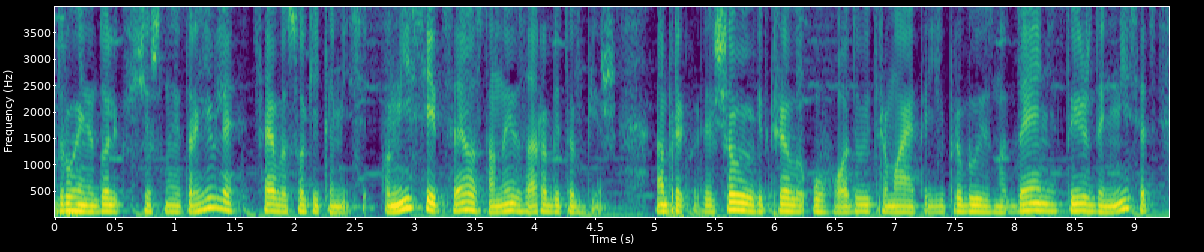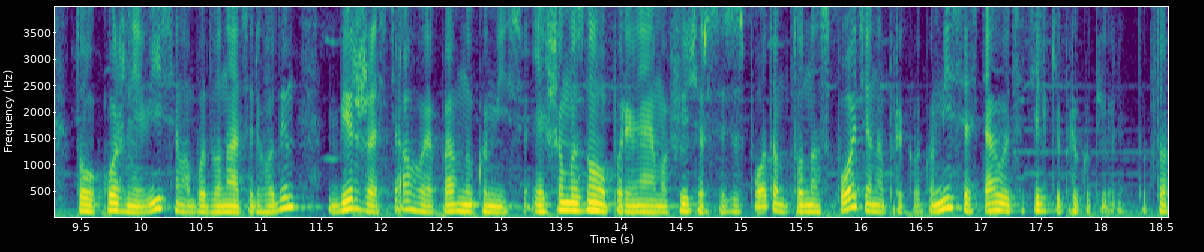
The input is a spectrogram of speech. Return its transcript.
Другий недолік фьючерсної торгівлі це високі комісії. Комісії це основний заробіток бірж. Наприклад, якщо ви відкрили угоду і тримаєте її приблизно день, тиждень, місяць, то кожні 8 або 12 годин біржа стягує певну комісію. Якщо ми знову порівняємо фьючерси зі спотом, то на споті, наприклад, комісія стягується тільки при купівлі. Тобто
